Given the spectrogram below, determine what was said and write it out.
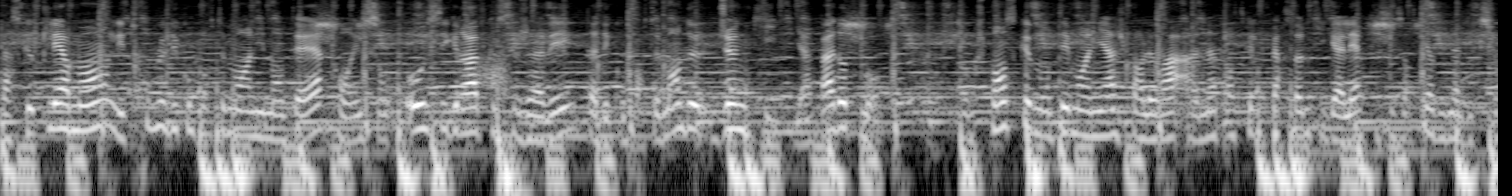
Parce que clairement, les troubles du comportement alimentaire, quand ils sont aussi graves que ce que j'avais, tu as des comportements de junkie, il n'y a pas d'autre mot. Donc je pense que mon témoignage parlera à n'importe quelle personne qui galère pour se sortir d'une addiction,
